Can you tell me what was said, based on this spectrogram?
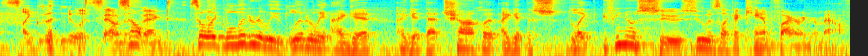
It's like the newest sound so, effect. so like literally, literally, I get, I get that chocolate. I get this. Like, if you know Sue, Sue is like a campfire in your mouth.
